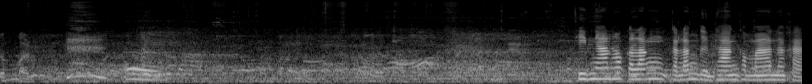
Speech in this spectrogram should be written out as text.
ต้องหมดเออทีมงานเขากำลังกำลังเดินทางเข้ามานะคะ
